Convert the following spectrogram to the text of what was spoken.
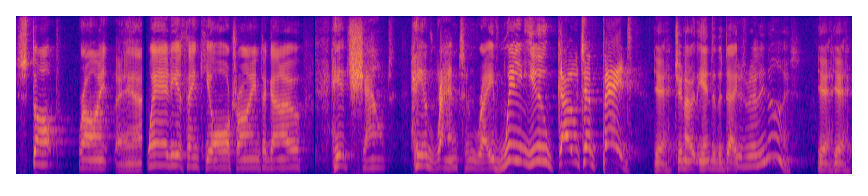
Stop right there. Where do you think you're trying to go? He'd shout, he'd rant and rave, Will you go to bed? Yeah, do you know, at the end of the day, it was really nice. Yeah, yeah.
